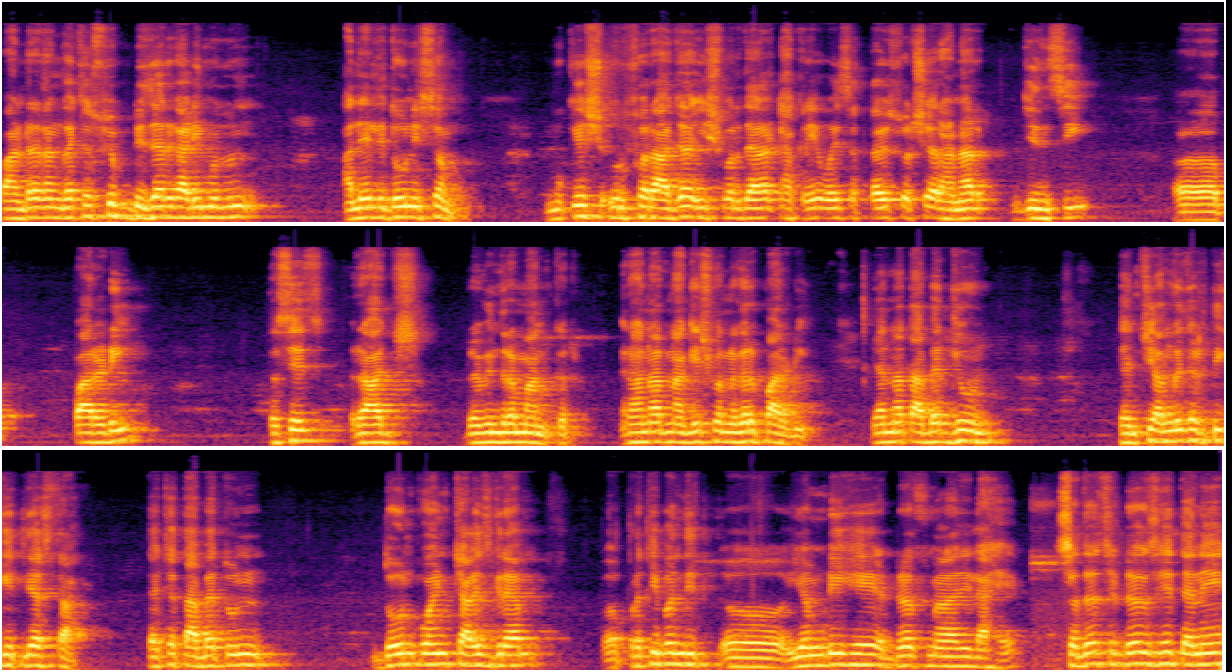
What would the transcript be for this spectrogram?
पांढऱ्या रंगाच्या स्विफ्ट डिझायर गाडीमधून आलेले दोन इसम मुकेश उर्फ राजा ईश्वरदयाल ठाकरे वय सत्तावीस वर्ष राहणार जिन्सी पारडी तसेच राज रवींद्र मानकर राहणार नागेश्वर नगर पारडी यांना ताब्यात घेऊन त्यांची अंगझडती घेतली असता त्याच्या ताब्यातून दोन पॉईंट चाळीस ग्रॅम प्रतिबंधित एम डी हे ड्रग्ज मिळालेले आहे. सदरचे ड्रग्ज हे त्याने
